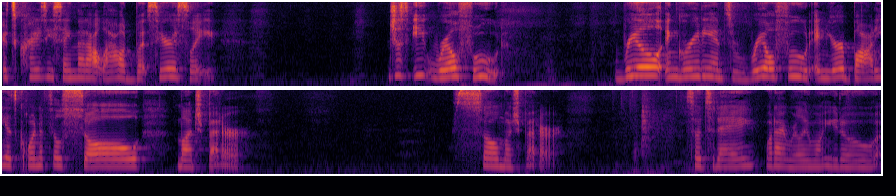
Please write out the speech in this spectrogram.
It's crazy saying that out loud, but seriously, just eat real food. Real ingredients, real food, and your body is going to feel so much better. So much better. So, today, what I really want you to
